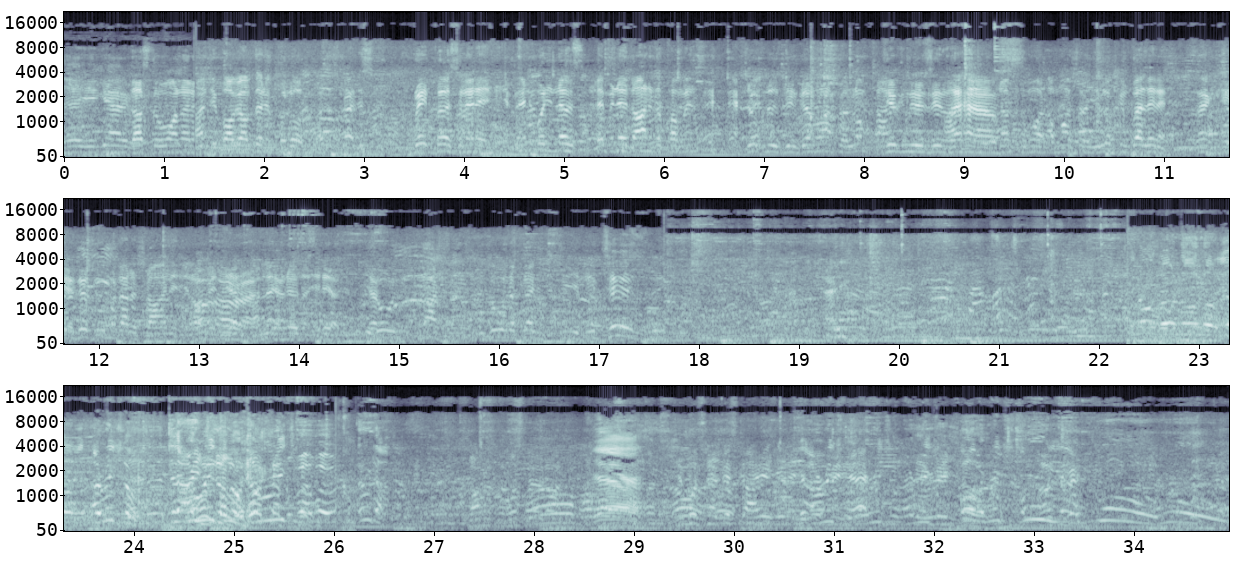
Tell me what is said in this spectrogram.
There you go. that's the one. And Andy Bobby, I've done it for lot. I just met this great person in it. If anybody knows, let me know down in the comments. Jugnu's been going around for a long time. Jugnu's in the house. That's the one. I'm not sure. You're looking well in it. Thank you. Go give my dad a shot in it. You know what I mean? all Yeah, right, I'll let you know that you're here. It's Yeah. always nice. It's always a pleasure to see you. It is. Original, the original. Yeah. You must know this guy here. The You know what I mean? original, original, original. Oh, original. Oh, yeah. Whoa, whoa.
